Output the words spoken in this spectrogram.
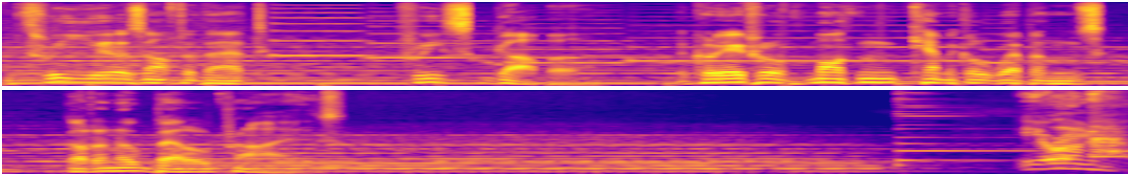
And three years after that, Fritz Gaber, the creator of modern chemical weapons, got a Nobel Prize. Your Honor,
